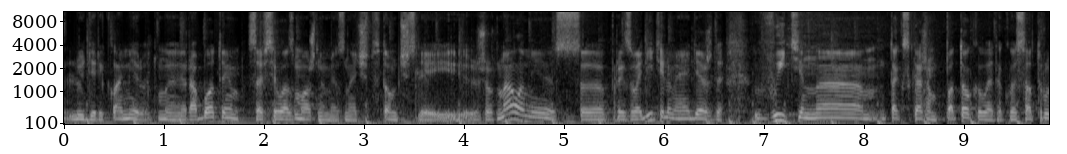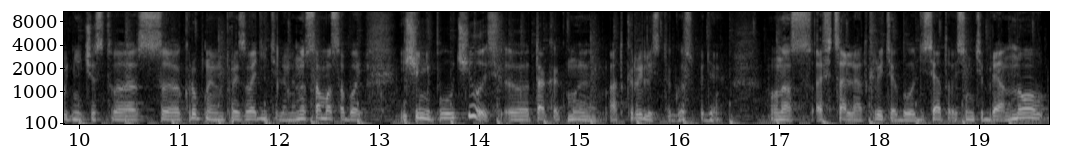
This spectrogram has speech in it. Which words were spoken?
люди рекламируют. Мы работаем со всевозможными, значит, в том числе и журналами, с производителями одежды. Выйти на, так скажем, потоковое такое сотрудничество с крупными производителями, ну, само собой, еще не получилось, э, так как мы открылись-то, господи, у нас официальное открытие было 10 сентября, но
